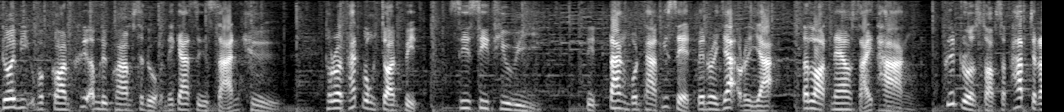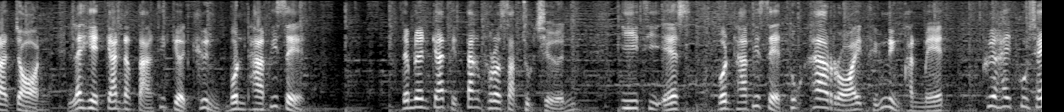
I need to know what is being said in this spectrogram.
โดยมีอุปกรณ์เพื่ออำนวยความสะดวกในการสื่อสารคือ โทรทัศน์วงจรปิด CCTV ติดตั้งบนทางพิเศษเป็นระยะระยะ ตลอดแนวสายทาง เพื่อตรวจสอบสภาพจราจร และเหตุการณ์ต่างๆ ที่เกิดขึ้นบนทางพิเศษดำเนินการติดตั้งโทรศัพท์ฉุกเฉิน ETS บนทางพิเศษทุก 500 ถึง 1,000 เมตร เพื่อให้ผู้ใช้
